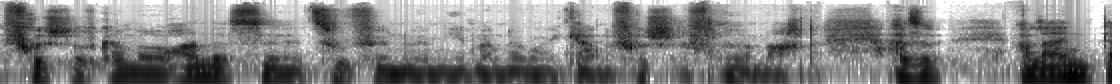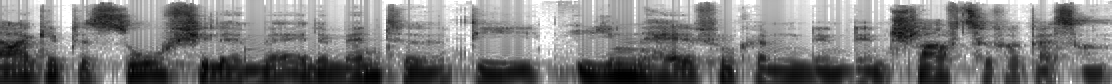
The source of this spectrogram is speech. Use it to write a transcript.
Frischluft kann man auch anders äh, zuführen, wenn jemand irgendwie gerne Frischluft äh, macht. Also allein da gibt es so viele Elemente, die Ihnen helfen können, den, den Schlaf zu verbessern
